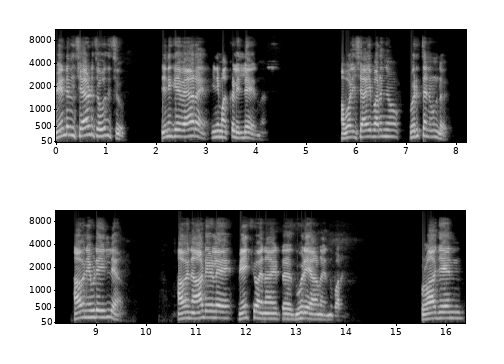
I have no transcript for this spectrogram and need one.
വീണ്ടും ഇഷായോട് ചോദിച്ചു നിനക്ക് വേറെ ഇനി മക്കളില്ലേ എന്ന്. അപ്പോൾ ഇഷായി പറഞ്ഞു ഒരുത്തനുണ്ട്. അവൻ ഇവിടെ ഇല്ല. അവൻ ആടുകളെ മേയ്ക്കുവാനായിട്ട് ദൂരെയാണ് എന്ന് പറഞ്ഞു. പ്രവാചകൻ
